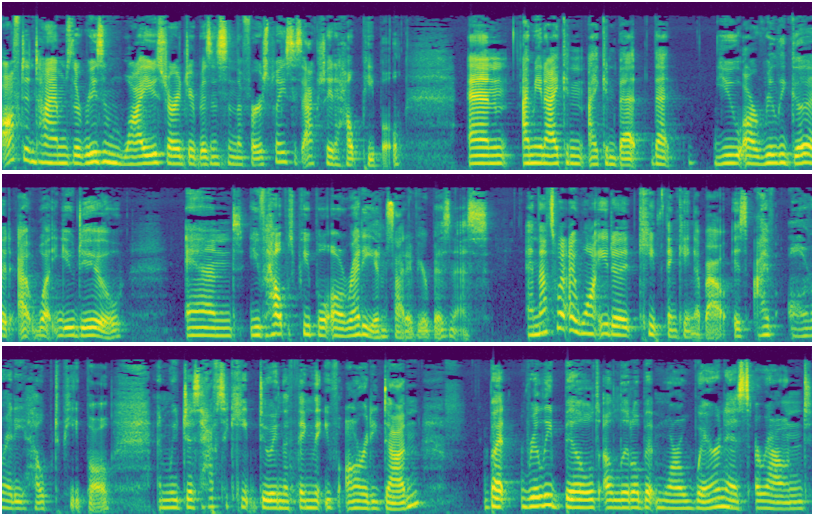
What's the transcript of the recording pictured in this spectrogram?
oftentimes the reason why you started your business in the first place is actually to help people. And I mean, I can I can bet that you are really good at what you do and you've helped people already inside of your business. And that's what I want you to keep thinking about is I've already helped people and we just have to keep doing the thing that you've already done but really build a little bit more awareness around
